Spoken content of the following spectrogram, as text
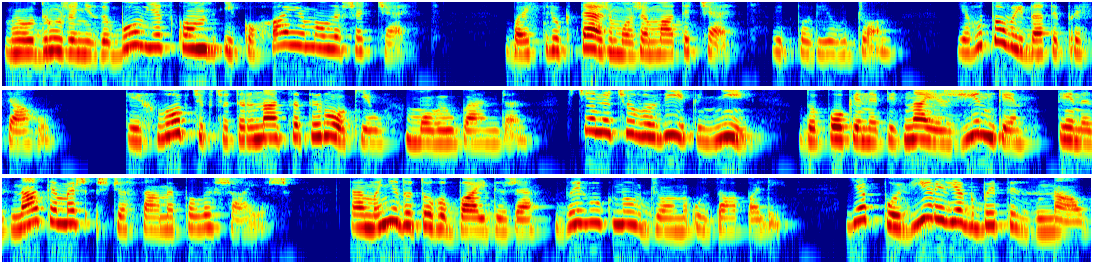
Ми одружені з обов'язком і кохаємо лише честь. Байстрюк теж може мати честь, відповів Джон. Я готовий дати присягу. Ти хлопчик 14 років, мовив Бенджен. Ще не чоловік, ні. Допоки не пізнаєш жінки, ти не знатимеш, що саме полишаєш. Та мені до того байдуже. вигукнув Джон у запалі. Я б повірив, якби ти знав,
